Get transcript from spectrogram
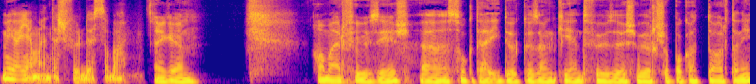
műanyagmentes fürdőszoba. Igen ha már főzés, eh, szoktál időközönként főzős workshopokat tartani.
